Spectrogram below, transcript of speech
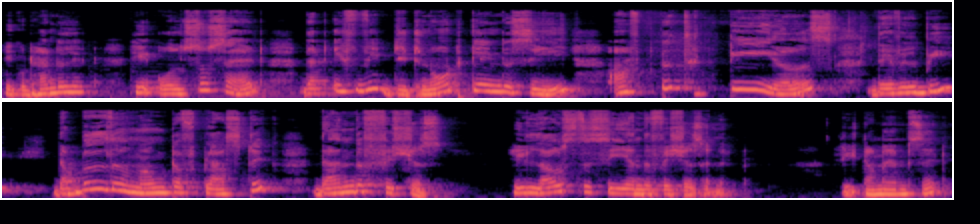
he could handle it. He also said that if we did not clean the sea, after 30 years, there will be double the amount of plastic than the fishes. He loves the sea and the fishes in it. Rita ma'am said,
